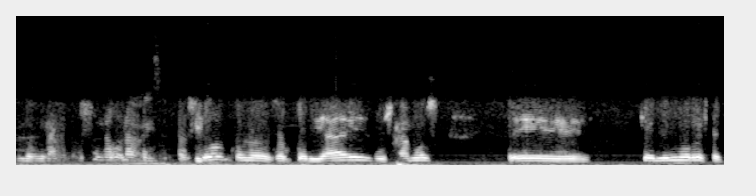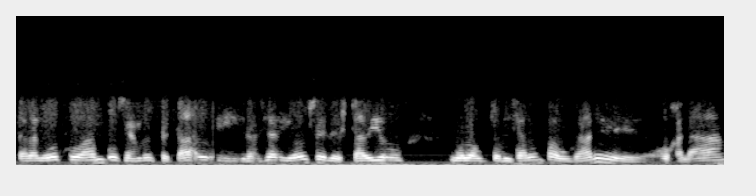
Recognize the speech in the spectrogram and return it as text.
logramos una buena conversación con las autoridades, buscamos eh, que el uno respetara al otro, ambos se han respetado y gracias a Dios el estadio nos lo autorizaron para jugar, eh, ojalá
